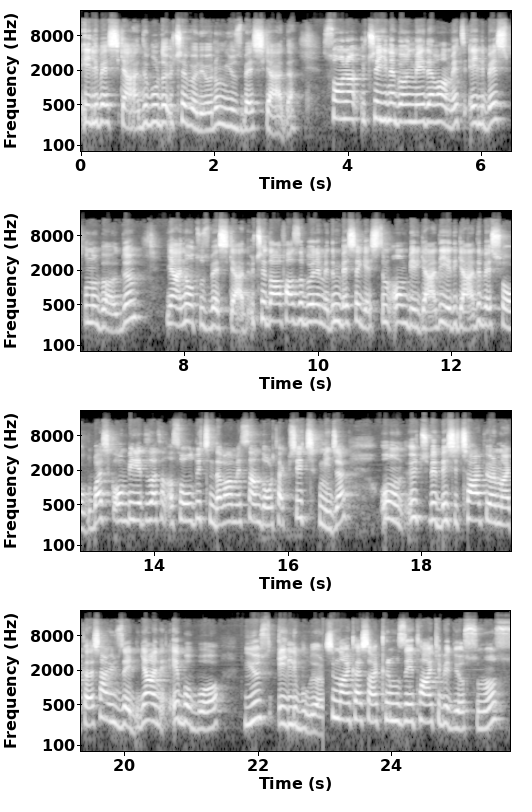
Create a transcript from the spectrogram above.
55 geldi. Burada 3'e bölüyorum. 105 geldi. Sonra 3'e yine bölmeye devam et. 55 bunu böldüm. Yani 35 geldi. 3'e daha fazla bölemedim. 5'e geçtim. 11 geldi. 7 geldi. 5 oldu. Başka 11, 7 zaten ası olduğu için devam etsem de ortak bir şey çıkmayacak. 10, 3 ve 5'i çarpıyorum arkadaşlar 150. Yani EBOB'u 150 buluyorum. Şimdi arkadaşlar kırmızıyı takip ediyorsunuz.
